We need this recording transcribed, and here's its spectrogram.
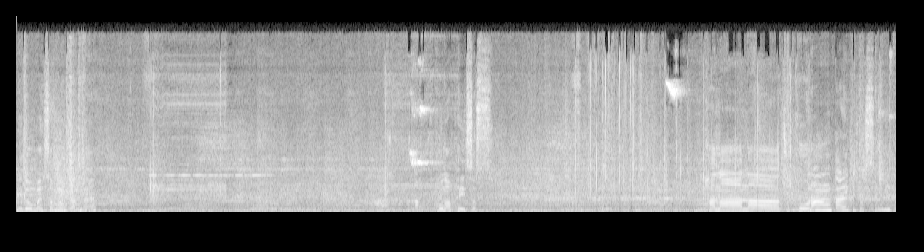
이거 너무 맛있어 보이지 않나요? 문 앞에 있었어. 바나나 초코랑 딸기 샀습니다.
